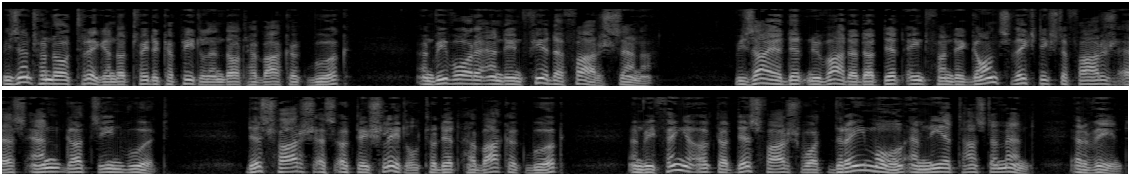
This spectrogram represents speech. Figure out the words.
We zijn vandaag terug in dat tweede kapitel in dat Habakkuk-boek, en we worden aan den vierde vers zijn. We zeiden dit nu waarder dat dit een van de ganz wichtigste vers is en God zijn woord. Dit vers is ook de sleutel tot dit Habakkuk-boek, en we vingen ook dat dit vers wordt driemaal im Nieuwe Testament erwähnt.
